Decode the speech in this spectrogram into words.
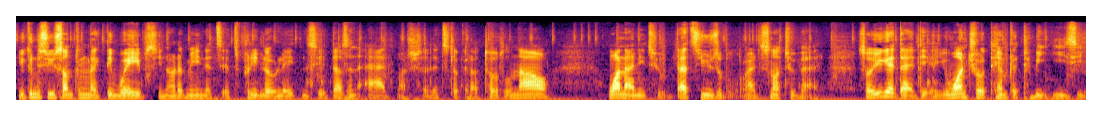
you can just use something like the waves. You know what I mean? It's it's pretty low latency. It doesn't add much. So let's look at our total now 192 that's usable right? It's not too bad. So you get the idea. You want your template to be easy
